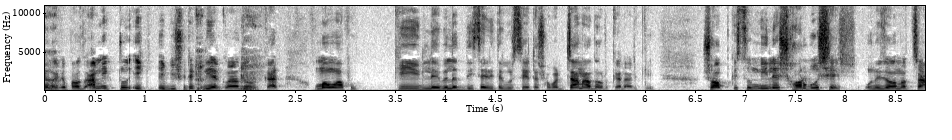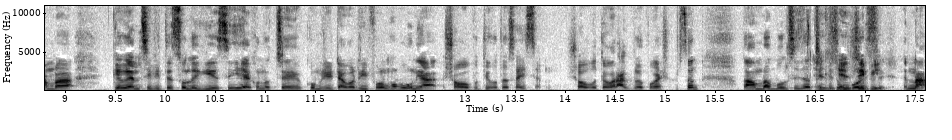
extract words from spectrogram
ওনাকে পাওয়া যায়। আমি একটু এই- বিষয়টা ক্লিয়ার করা দরকার। উমা কি লেভেলের দ্বিচারিতা করছে এটা সবার জানা দরকার আর কি। সবকিছু মিলে সর্বশেষ উনি যখন হচ্ছে আমরা কেউ এনসিপিতে চলে গিয়েছি এখন হচ্ছে কমিটিটা আবার রিফর্ম হবে উনি সভাপতি হতে চাইছেন। সভাপতি হওয়ার আগ্রহ প্রকাশ করছেন। তো আমরা বলছি যে কিছু না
